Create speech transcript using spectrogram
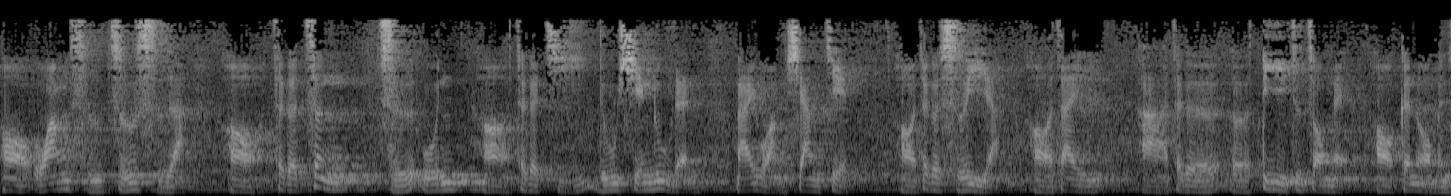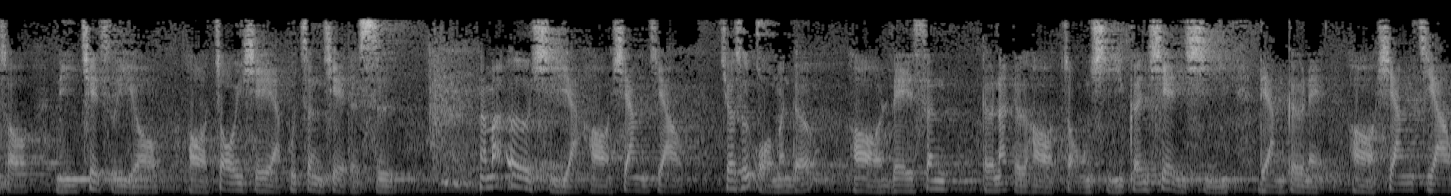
哦王时之时啊哦这个正直文啊这个吉如行路人来往相见哦这个时宜啊哦在啊这个呃地狱之中呢哦跟我们说你确实有。哦，做一些呀不正确的事，那么恶习呀，哦相交，就是我们的哦累生的那个哈总习跟现习两个呢哦相交，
